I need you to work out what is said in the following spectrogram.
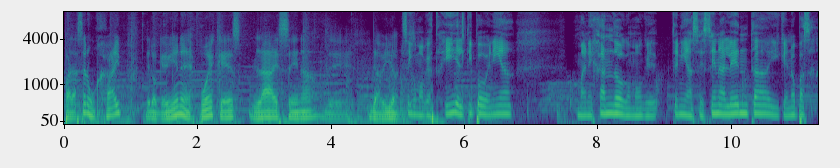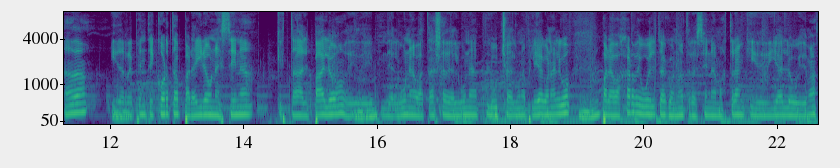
para hacer un hype de lo que viene después, que es la escena de, de aviones. Sí, como que hasta ahí el tipo venía manejando como que tenías escena lenta y que no pasa nada y de repente corta para ir a una escena que está al palo de, de- de alguna batalla, de alguna lucha, de alguna pelea con algo, para bajar de vuelta con otra escena más tranqui de diálogo y demás,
